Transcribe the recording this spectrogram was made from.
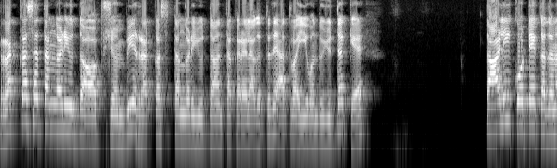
ರಕ್ಕಸ ತಂಗಡಿ ಯುದ್ಧ ಆಪ್ಷನ್ ಬಿ, ರಕ್ಕಸ ತಂಗಡಿ ಯುದ್ಧ ಅಂತ ಕರೆಯಲಾಗುತ್ತದೆ. ಅಥವಾ ಈ ಒಂದು ಯುದ್ಧಕ್ಕೆ ತಾಳಿಕೋಟೆ ಕದನ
